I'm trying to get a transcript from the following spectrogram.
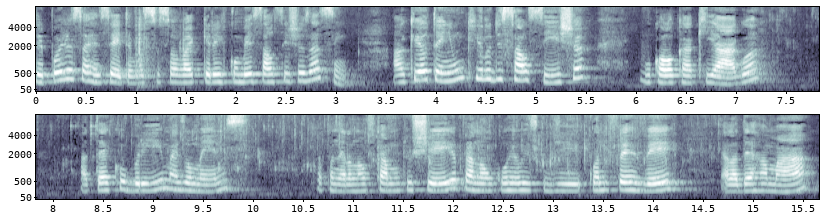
Depois dessa receita, você só vai querer comer salsichas assim. Aqui eu tenho um quilo de salsicha, vou colocar aqui água, até cobrir mais ou menos, a panela não ficar muito cheia, para não correr o risco de, quando ferver, ela derramar.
